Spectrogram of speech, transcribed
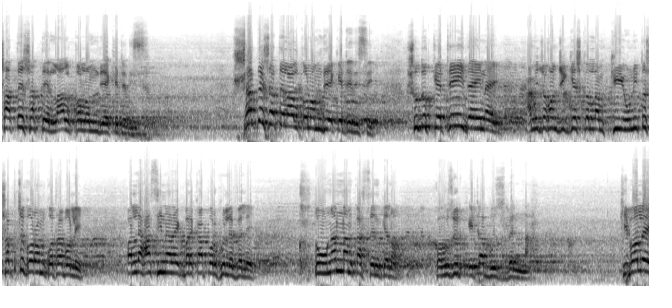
সাথে সাথে লাল কলম দিয়ে কেটে দিছে। সাথে সাথে লাল কলম দিয়ে কেটে দিছে। শুধু কেটেই দেয় নাই। আমি যখন জিজ্ঞেস করলাম কি উনি তো সবচেয়ে গরম কথা বলে। পারলে হাসিনার একবার কাপড় খুলে ফেলে। তো ওনার নাম কাটছেন কেন? কয়, হুজুর এটা বুঝবেন না। কি বলে?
